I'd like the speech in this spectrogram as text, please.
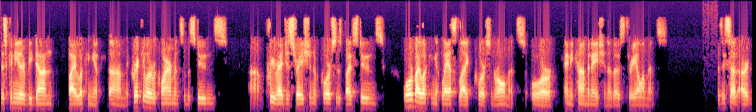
This can either be done by looking at um, the curricular requirements of the students, uh, pre-registration of courses by students, or by looking at last like course enrollments, or any combination of those three elements. As I said, our,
